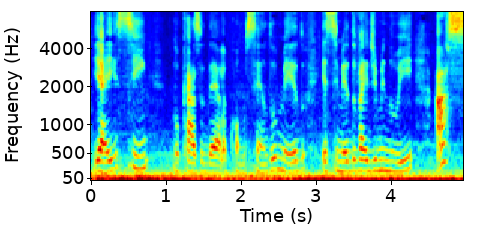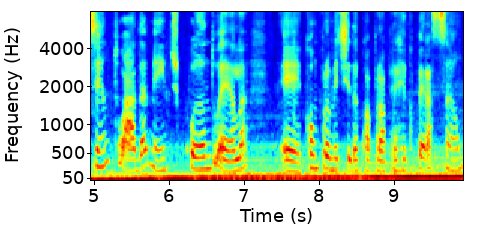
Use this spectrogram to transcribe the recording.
E aí sim no caso dela, como sendo o medo, esse medo vai diminuir acentuadamente quando ela é comprometida com a própria recuperação,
